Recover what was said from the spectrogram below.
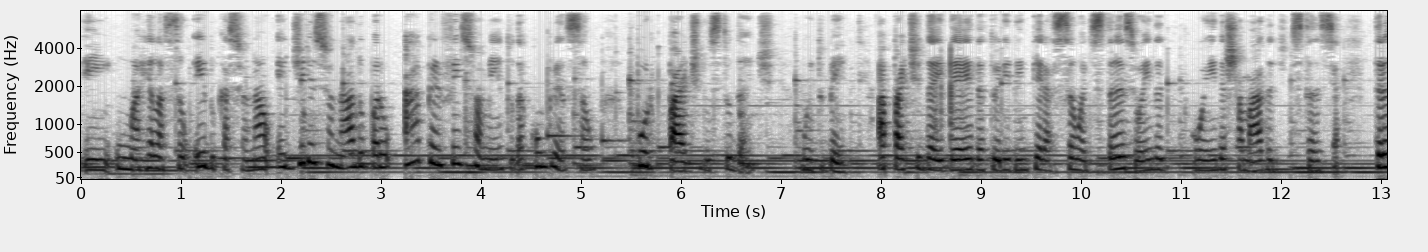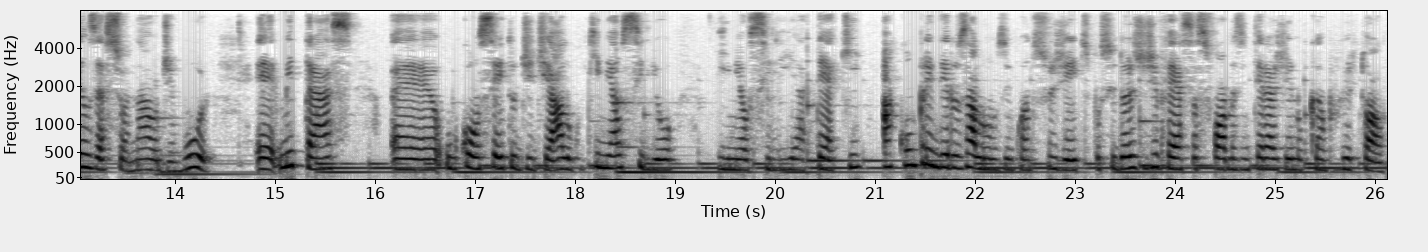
em uma relação educacional é direcionado para o aperfeiçoamento da compreensão por parte do estudante. Muito bem, a partir da ideia da teoria da interação à distância, ou ainda, ou ainda chamada de distância transacional de Moore, é, me traz é, o conceito de diálogo que me auxiliou e me auxilia até aqui a compreender os alunos enquanto sujeitos possuidores de diversas formas de interagir no campo virtual,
